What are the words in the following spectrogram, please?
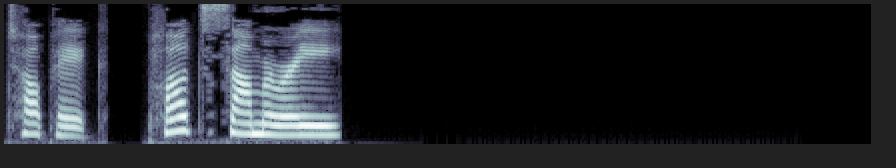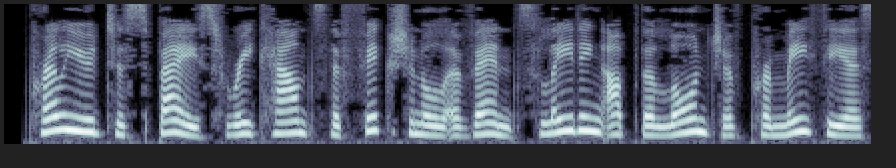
Plot summary Prelude to Space recounts the fictional events leading up the launch of Prometheus,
